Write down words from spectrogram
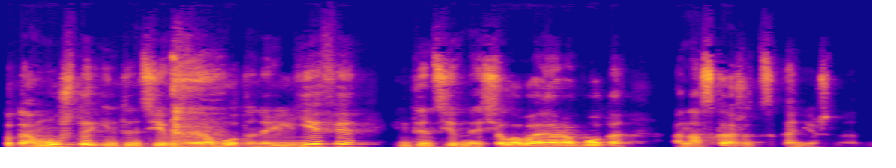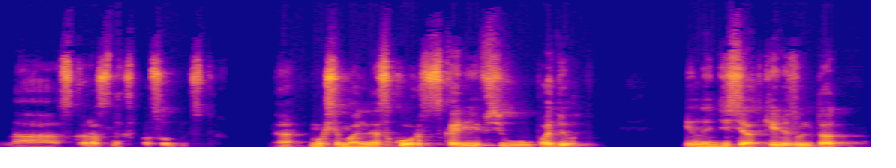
Потому что интенсивная работа на рельефе, интенсивная силовая работа, она скажется, конечно, на скоростных способностях. Да? Максимальная скорость, скорее всего, упадет. И на десятки результат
